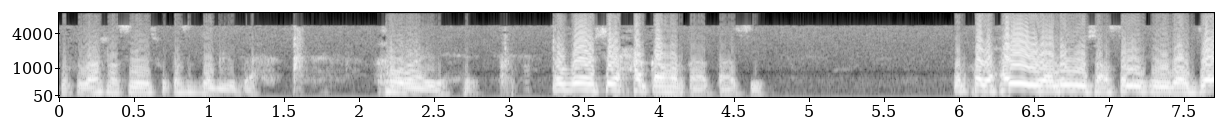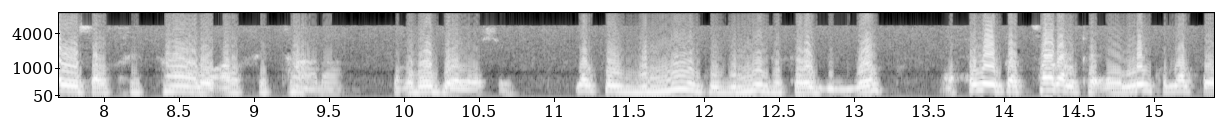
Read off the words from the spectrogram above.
xaqadeeda ka qajishaa laga yaaba soma marka sida isku qasantaa mid ah waaya marka waa shay xaqa hortaa taasi marka waxaa weeyaa nabigu sal slam wuxuu idaa jaawasa alkhitaanu alkhitaana faqdeedii lagu sugo markuu gudniinku gudniinka kala gudbo oo xubinka taranka ee ninku markuu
